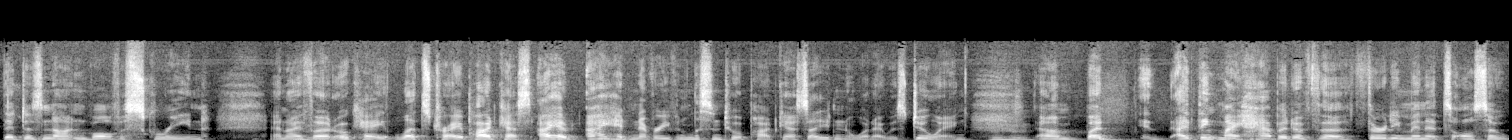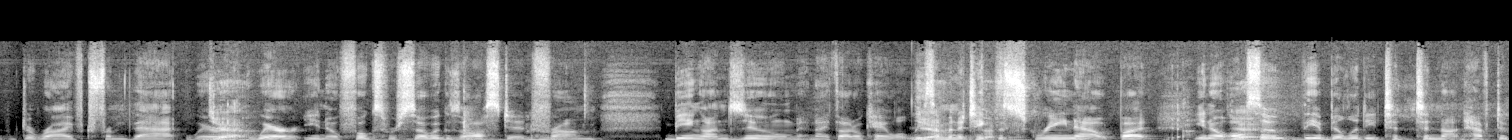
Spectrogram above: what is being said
that does not involve a screen. And I mm-hmm. thought, okay, let's try a podcast. I had I had never even listened to a podcast. I didn't know what I was doing. Mm-hmm. Um, but I think my habit of the 30 minutes also derived from that, where Yeah. where you know folks were so exhausted mm-hmm. from being on Zoom, and I thought, okay, well at least Yeah, I'm going to take the screen out, but Yeah. you know, Yeah, also yeah. the ability to, to not have to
